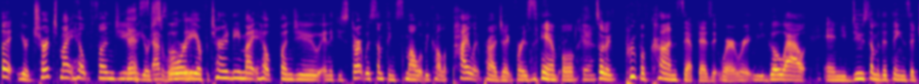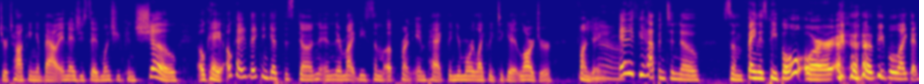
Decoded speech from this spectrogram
But your church might help fund you, Yes, your sorority or fraternity might help fund you. And if you start with something small, what we call a pilot project, for example, Yeah. sort of proof of concept, as it were, where you go out and you do some of the things that you're talking about. And as you said, once you can show, okay, okay, they can get this done and there might be some upfront impact, then you're more likely to get larger funding. Yeah. And if you happen to know some famous people or people like that.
